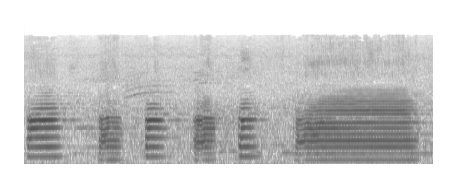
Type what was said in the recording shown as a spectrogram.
Ha ha ha ha ha ha.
